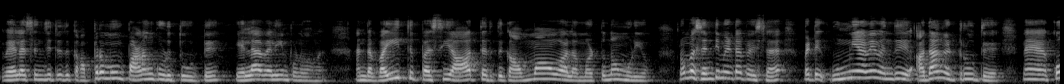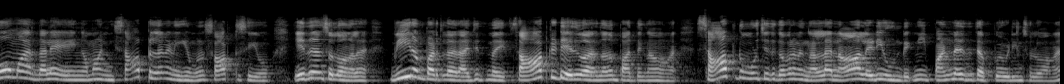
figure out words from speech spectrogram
வேலை செஞ்சிட்டதுக்கு அப்புறமும் பணம் கொடுத்து விட்டு எல்லா வேலையும் பண்ணுவாங்க. அந்த வயிற்று பசி ஆத்துறதுக்கு அம்மாவால் மட்டும்தான் முடியும். ரொம்ப சென்டிமெண்ட்டாக பேசல பட் உண்மையாகவே வந்து அதாங்க ட்ரூத்து நான் கோமா இருந்தாலே எங்கள் அம்மா நீ சாப்பிடலன்னு நினைக்கும் போது சாப்பிட்டு செய்யும். எதுன்னு சொல்லுவாங்கல்ல வீரம் படத்தில் அஜித் மாதிரி சாப்பிட்டுட்டு எதுவாக இருந்தாலும் பார்த்துக்கலாம் அவங்க சாப்பிட்டு முடிச்சதுக்கப்புறம் எனக்கு நல்லா நாலு அடி உண்டு. நீ பண்ணது தப்பு அப்படின்னு சொல்லுவாங்க.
